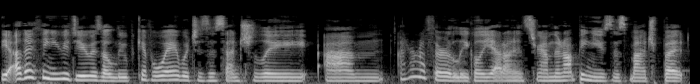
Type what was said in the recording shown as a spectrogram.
The other thing you could do is a loop giveaway, which is essentially, um, I don't know if they're illegal yet on Instagram. They're not being used as much, but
